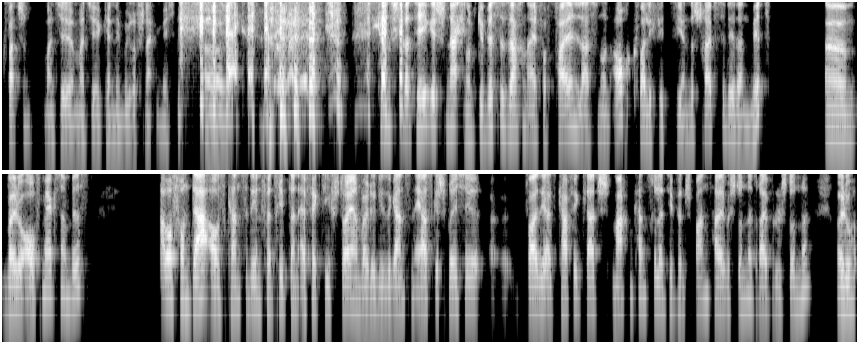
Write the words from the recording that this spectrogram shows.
quatschen. Manche, manche kennen den Begriff schnacken nicht. ähm, kannst strategisch schnacken und gewisse Sachen einfach fallen lassen und auch qualifizieren. Das schreibst du dir dann mit, ähm, weil du aufmerksam bist. Aber von da aus kannst du den Vertrieb dann effektiv steuern, weil du diese ganzen Erstgespräche äh, quasi als Kaffeeklatsch machen kannst, relativ entspannt, halbe Stunde, dreiviertel Stunde, weil du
